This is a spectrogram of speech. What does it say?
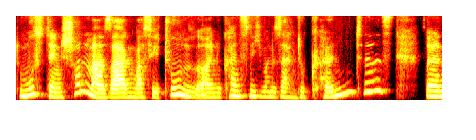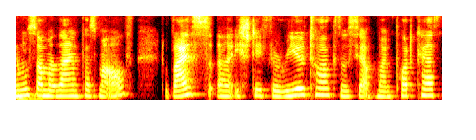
Du musst denen schon mal sagen, was sie tun sollen. Du kannst nicht immer nur sagen, du könntest, sondern du musst auch Mhm. mal sagen, pass mal auf, du weißt, äh, ich stehe für Real Talk, das ist ja auch mein Podcast,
